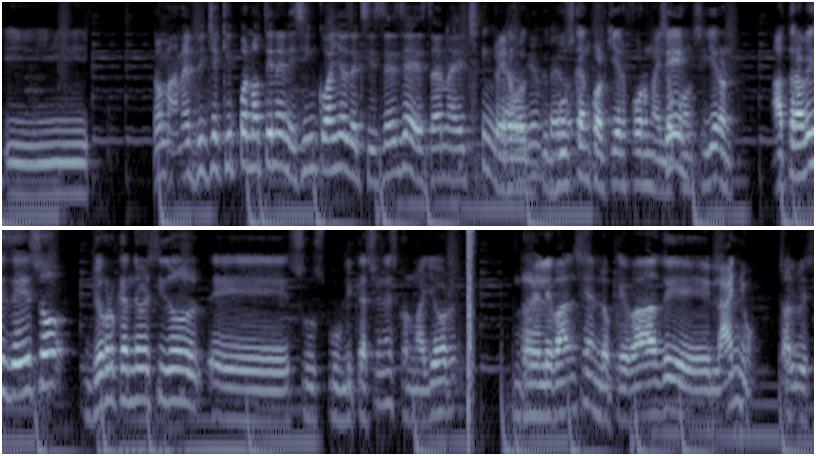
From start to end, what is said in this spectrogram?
Y No mames, el pinche equipo no tiene ni cinco años de existencia y están ahí pero chingados. pedo. buscan cualquier forma y Sí. lo consiguieron. A través de eso, yo creo que han de haber sido eh, sus publicaciones con mayor relevancia en lo que va del año, tal vez.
